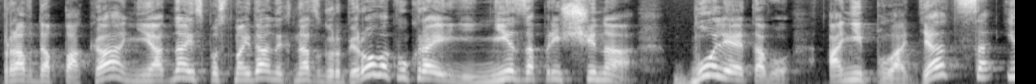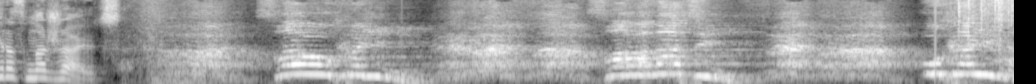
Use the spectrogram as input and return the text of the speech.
Правда, пока ни одна из постмайданных нацгруппировок в Украине не запрещена. Более того, они плодятся и размножаются. Слава Україні! Слава нації! Україна!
